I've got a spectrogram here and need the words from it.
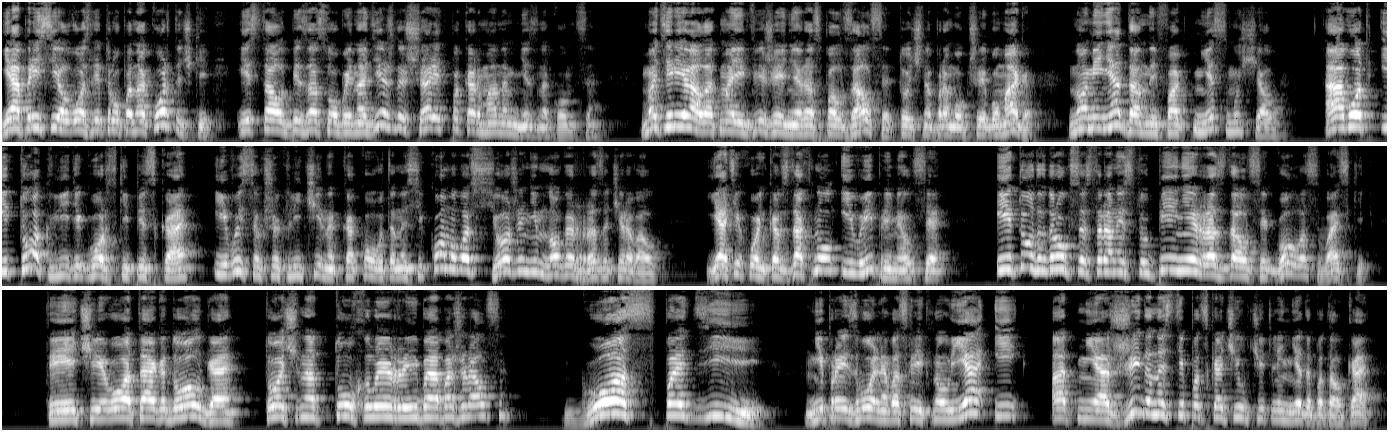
Я присел возле трупа на корточки и стал без особой надежды шарить по карманам незнакомца. Материал от моих движений расползался, точно промокшая бумага, но меня данный факт не смущал. А вот итог в виде горски песка и высохших личинок какого-то насекомого все же немного разочаровал. Я тихонько вздохнул и выпрямился. И тут вдруг со стороны ступени раздался голос Васьки. «Ты чего так долго? Точно тухлой рыбы обожрался?» «Господи!» – непроизвольно воскликнул я и от неожиданности подскочил чуть ли не до потолка.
